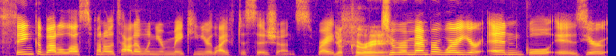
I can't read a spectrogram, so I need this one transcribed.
think about Allah subhanahu wa ta'ala when you're making your life decisions, right? Your career. To remember where your end goal is. Your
